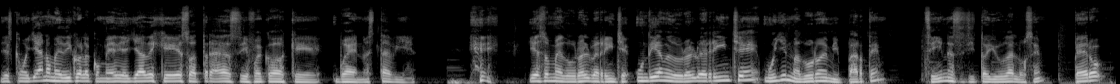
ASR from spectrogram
Y es como, ya no me dedico a la comedia, ya dejé eso atrás y fue como que, bueno, está bien. y eso me duró el berrinche. Un día me duró el berrinche, muy inmaduro de mi parte. Sí, necesito ayuda, lo sé. Pero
